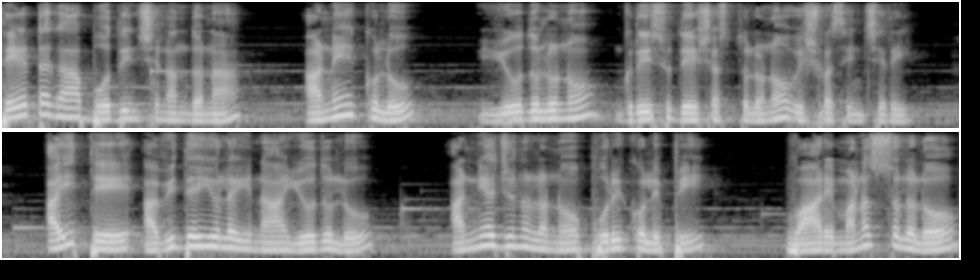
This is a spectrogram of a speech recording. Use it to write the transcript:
తేటగా బోధించినందున అనేకులు యూదులను గ్రీసు దేశస్థులను విశ్వసించిరి. అయితే అవిధేయులైన యూదులు అన్యజనులను పురికొలిపి వారి మనస్సులలో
